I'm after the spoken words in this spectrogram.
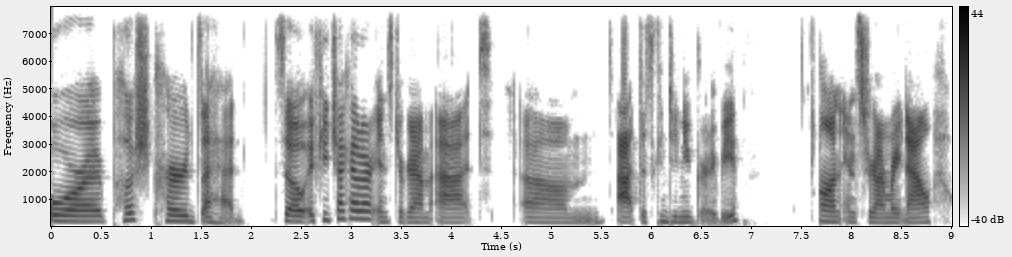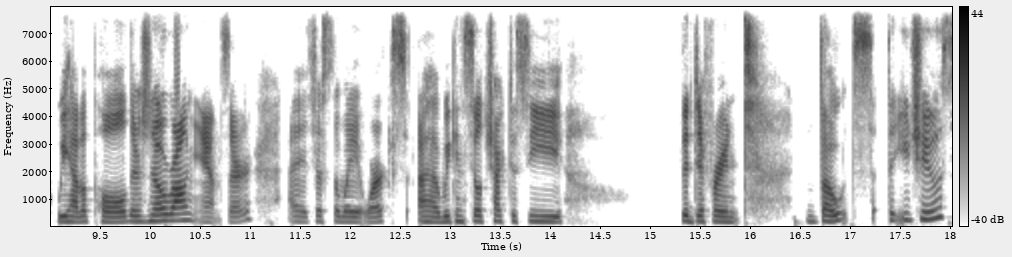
or push curds ahead. So if you check out our Instagram at um, at discontinued gravy on Instagram right now, we have a poll. There's no wrong answer. Uh, It's just the way it works. Uh, we can still check to see the different votes that you choose.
